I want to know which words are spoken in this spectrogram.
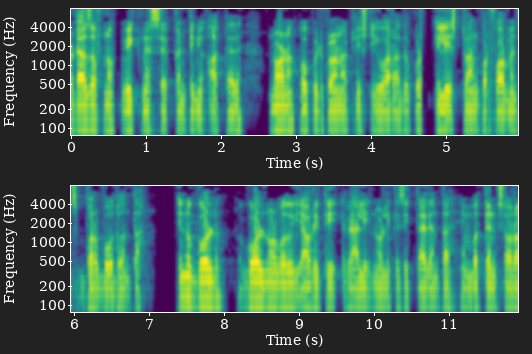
But as of now weakness continue ಆಗ್ತಾ ಇದೆ. ನೋಡೋಣ ಹೋಪ್ ಇಟ್ಕೊಳ್ಳೋಣ ಅಟ್ಲೀಸ್ಟ್ ಈ ವಾರ ಆದರೂ ಕೂಡ ಇಲ್ಲಿ ಸ್ಟ್ರಾಂಗ್ ಪರ್ಫಾರ್ಮೆನ್ಸ್ ಬರ್ಬೋದು ಅಂತ. ಇನ್ನು ಗೋಲ್ಡ್ ಗೋಲ್ಡ್ ನೋಡಬಹುದು ಯಾವ ರೀತಿ ರ್ಯಾಲಿ ನೋಡ್ಲಿಕ್ಕೆ ಸಿಗ್ತಾ ಇದೆ ಅಂತ. ಎಂಬತ್ತೆಂಟು ಸಾವಿರ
